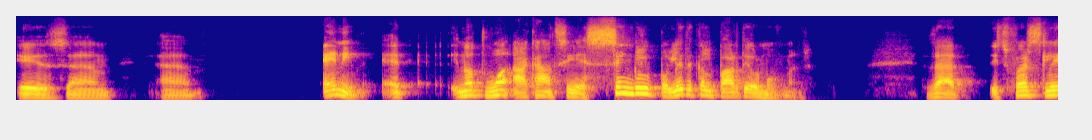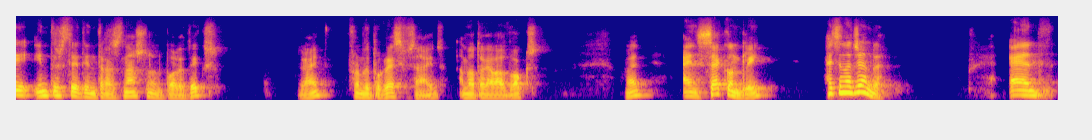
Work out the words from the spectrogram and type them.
is um, um, any, eh, not one, I can't see a single political party or movement that is firstly interested in transnational politics, right? From the progressive side, I'm not talking about Vox, right? And secondly, has an agenda. And,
